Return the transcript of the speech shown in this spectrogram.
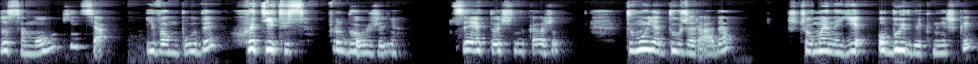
до самого кінця. І вам буде хотітися продовження. Це я точно кажу. Тому я дуже рада, що в мене є обидві книжки,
